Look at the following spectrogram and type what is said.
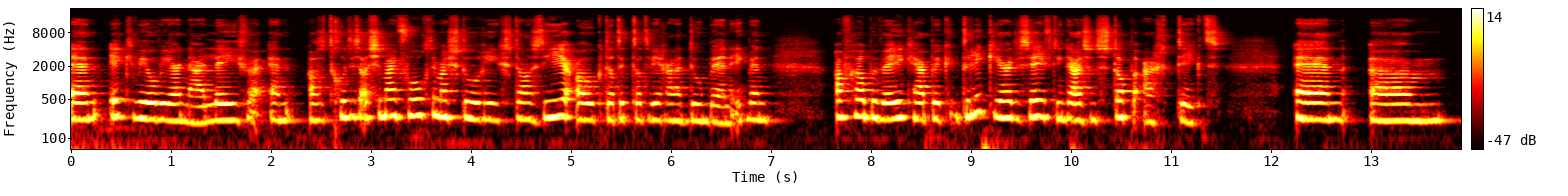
En ik wil weer naar leven. En als het goed is, als je mij volgt in mijn stories, dan zie je ook dat ik dat weer aan het doen ben. Ik ben afgelopen week heb ik drie keer de 17.000 stappen aangetikt. En, um,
